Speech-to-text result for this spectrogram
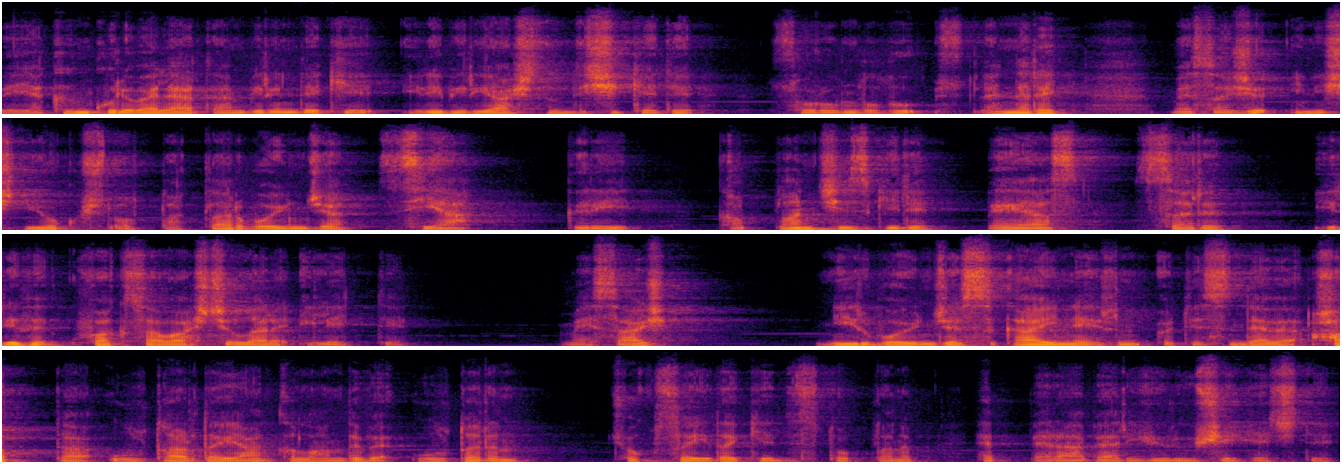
Ve yakın kulübelerden birindeki iri bir yaşlı dişi kedi sorumluluğu üstlenerek mesajı inişli yokuşlu otlaklar boyunca siyah, gri, kaplan çizgili, beyaz, sarı, iri ve ufak savaşçılara iletti. Mesaj, Nir boyunca Sky Nehri'nin ötesinde ve hatta Ultar'da yankılandı ve Ultar'ın çok sayıda kedisi toplanıp hep beraber yürüyüşe geçti.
